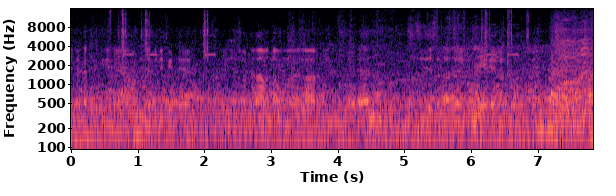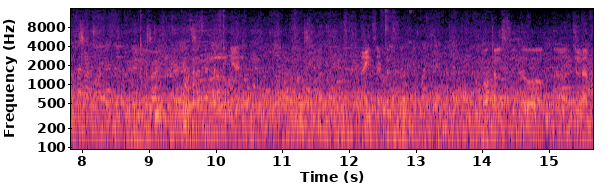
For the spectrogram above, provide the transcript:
என்னென்ன கொடுக்குறீங்க? இந்த பெனிஃபிட்டு தான் வந்து அவங்க எல்லாருக்கும் நைன் சென்டர்ஸ் டோட்டல் இது சில்ட்ரன்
